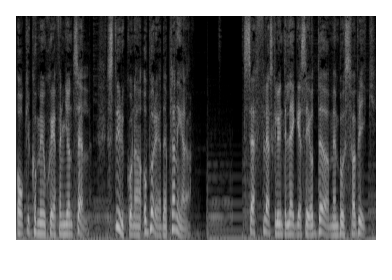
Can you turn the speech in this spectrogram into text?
och kommunchefen Juntzell styrkorna och började planera. Säffle skulle inte lägga sig och dö med en bussfabrik.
